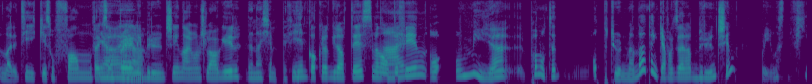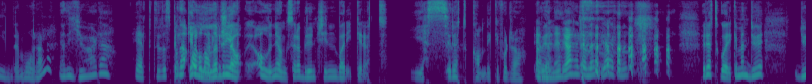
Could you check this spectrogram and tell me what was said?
den derre Tiki-sofaen, for eksempel, ja, ja. i brunt skinn, er jo en slager. Den er kjempefin. Ikke akkurat gratis, men alltid Nei. fin. Og, og mye På en måte oppturen med det, tenker jeg faktisk er at brunt skinn blir jo nesten finere med åra, eller? Ja, det gjør det. Helt til det Og det sprekker. alle, og det er alle nyanser av brunt skinn, bare ikke rødt. Yes. Rødt kan vi ikke fordra. Er du Enig. Ja, helt enig. Er helt enig. Rødt går ikke, men du, du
